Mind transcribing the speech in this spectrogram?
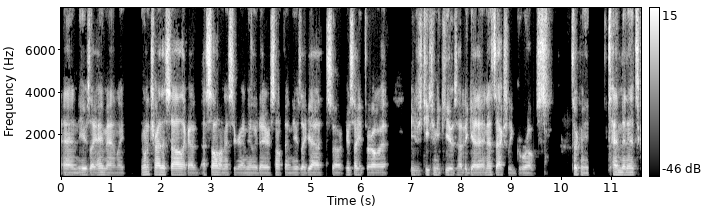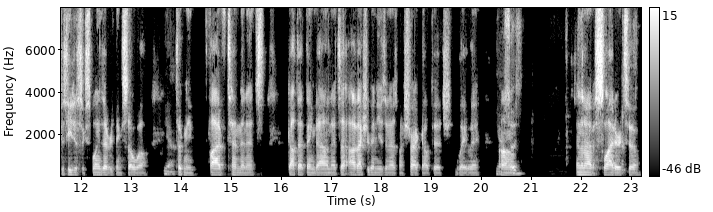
and he was like, "Hey man, like you want to try this out? Like I, I saw it on Instagram the other day or something. He was like, yeah, so here's how you throw it. He was teaching me cues how to get it. And that's actually gross. took me 10 minutes because he just explains everything so well. Yeah. took me five, 10 minutes. Got that thing down. It's a, I've actually been using it as my strikeout pitch lately. Yeah. Um, is, And then I have a slider too.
